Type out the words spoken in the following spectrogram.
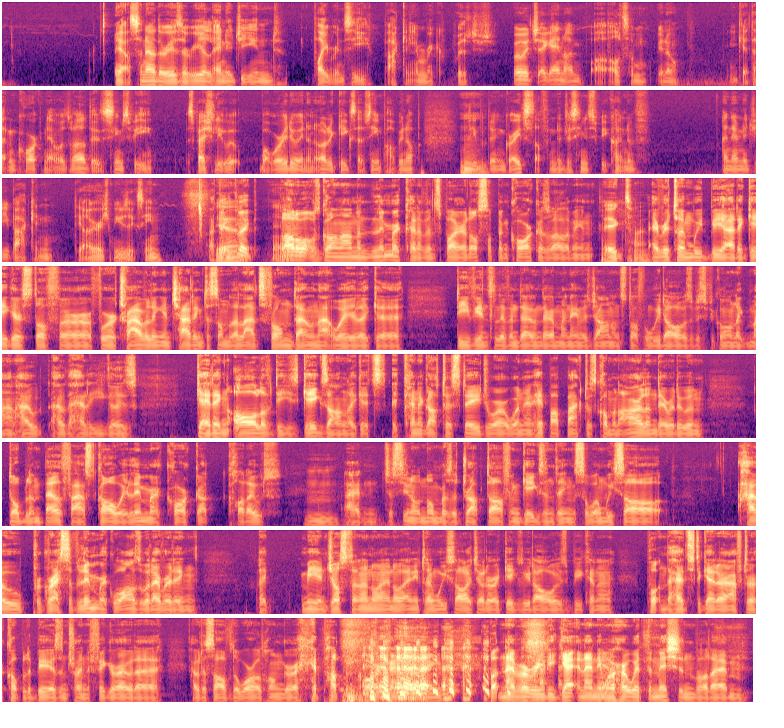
yeah so now there is a real energy and vibrancy back in Limerick which which again I'm also you know you get that in Cork now as well there seems to be especially with what we're doing and other gigs I've seen popping up people Mm. doing great stuff and there just seems to be kind of an energy back in the Irish music scene I think Yeah. like Yeah. a lot of what was going on in Limerick kind of inspired us up in Cork as well. I mean, Big time. every time we'd be at a gig or stuff, or if we were traveling and chatting to some of the lads from down that way, like uh, Deviants living down there, mynameisj0hn and stuff, and we'd always just be going like, man, how how the hell are you guys getting all of these gigs on? Like it's it kind of got to a stage where when a hip hop act was coming to Ireland, they were doing Dublin, Belfast, Galway, Limerick, Cork got cut out, Mm. and just you know numbers had dropped off in gigs and things. So when we saw how progressive Limerick was with everything, like me and Justin, I know, I know, anytime we saw each other at gigs, we'd always be kind of putting the heads together after a couple of beers and trying to figure out uh, how to solve the world hunger hip hop and Cork, kind of thing, but never really getting anywhere with the mission. But um,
